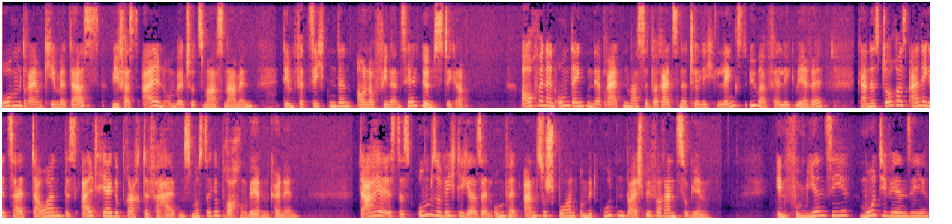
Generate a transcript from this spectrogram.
Obendrein käme das, wie fast allen Umweltschutzmaßnahmen, dem Verzichtenden auch noch finanziell günstiger. Auch wenn ein Umdenken der breiten Masse bereits natürlich längst überfällig wäre, kann es durchaus einige Zeit dauern, bis althergebrachte Verhaltensmuster gebrochen werden können. Daher ist es umso wichtiger, sein Umfeld anzusporen und mit gutem Beispiel voranzugehen. Informieren Sie, motivieren Sie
